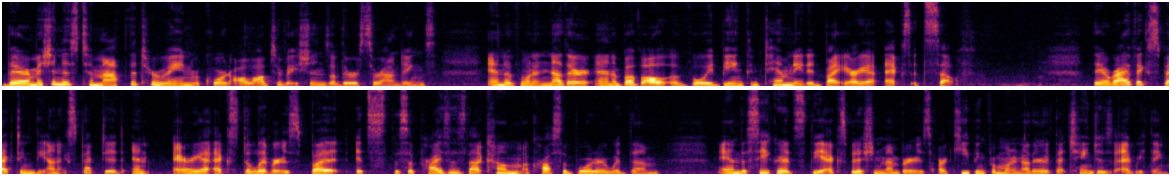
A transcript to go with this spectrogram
Their mission is to map the terrain, record all observations of their surroundings and of one another, and above all, avoid being contaminated by Area X itself. They arrive expecting the unexpected, and Area X delivers, but it's the surprises that come across the border with them and the secrets the expedition members are keeping from one another that changes everything.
